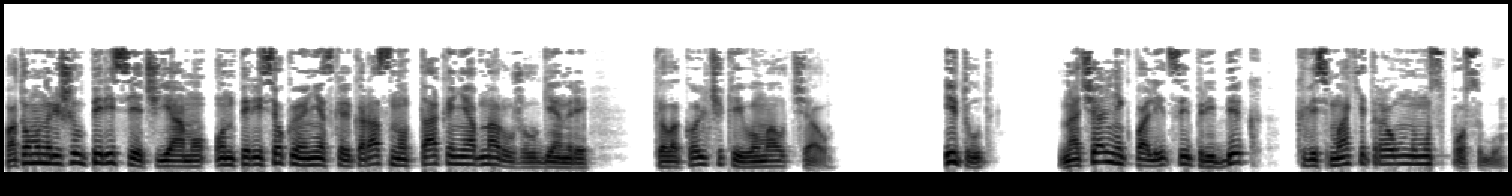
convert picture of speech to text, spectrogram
Потом он решил пересечь яму. Он пересек ее несколько раз, но так и не обнаружил Генри. Колокольчик его молчал. И тут начальник полиции прибег к весьма хитроумному способу.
